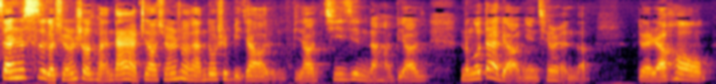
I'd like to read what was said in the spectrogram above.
三十四个学生社团，大家也知道，学生社团都是比较比较激进的哈，比较能够代表年轻人的，对。然后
